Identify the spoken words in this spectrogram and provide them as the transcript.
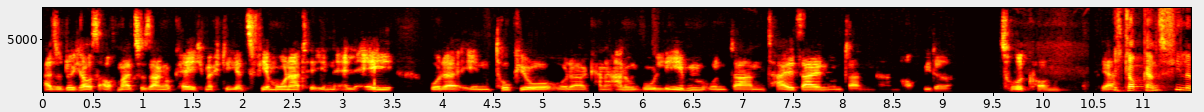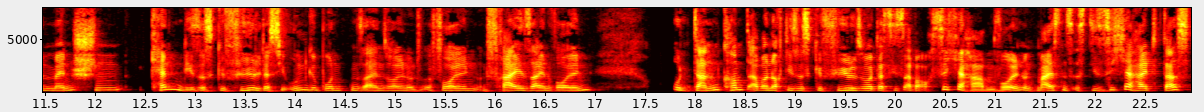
Also durchaus auch mal zu sagen, okay, ich möchte jetzt vier Monate in LA oder in Tokio oder keine Ahnung wo leben und dann Teil sein und dann ähm, auch wieder zurückkommen. Ja? Ich glaube, ganz viele Menschen kennen dieses Gefühl, dass sie ungebunden sein sollen und wollen und frei sein wollen. Und dann kommt aber noch dieses Gefühl so, dass sie es aber auch sicher haben wollen. Und meistens ist die Sicherheit das,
